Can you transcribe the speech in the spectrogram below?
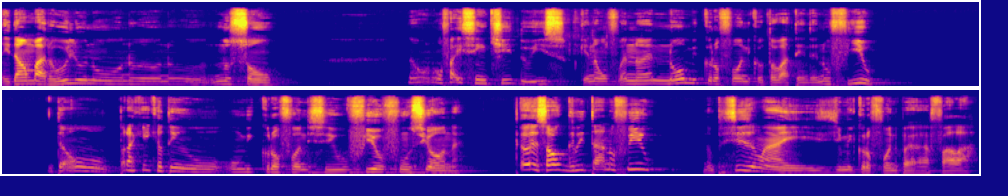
e dá um barulho no, no, no, no som. Não, não faz sentido isso, porque não, não é no microfone que eu estou batendo, é no fio. Então, para que, que eu tenho um, um, microfone se o fio funciona? Então é só gritar no fio. Não preciso mais de microfone para falar.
